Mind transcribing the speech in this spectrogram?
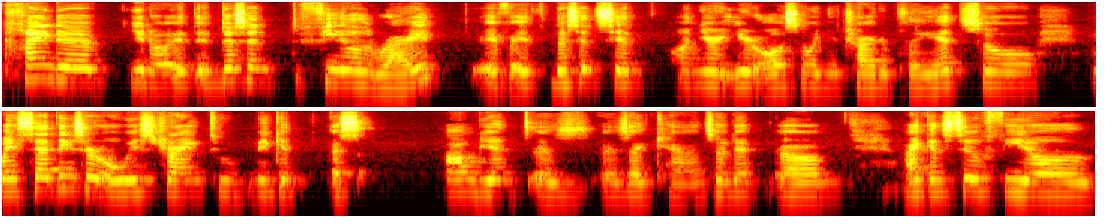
kind of you know it, it doesn't feel right if it doesn't sit on your ear also when you try to play it. So my settings are always trying to make it as ambient as as I can, so that um, I can still feel,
